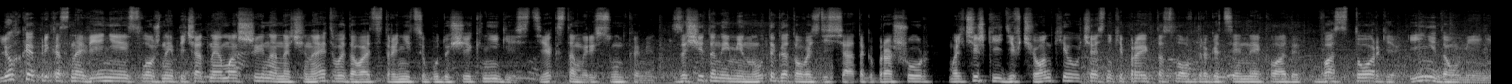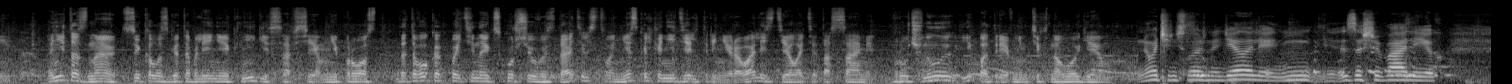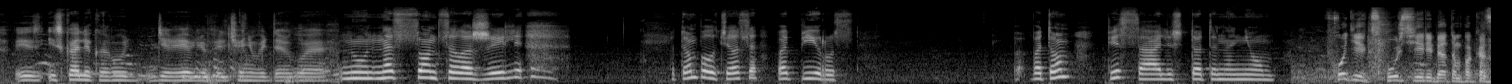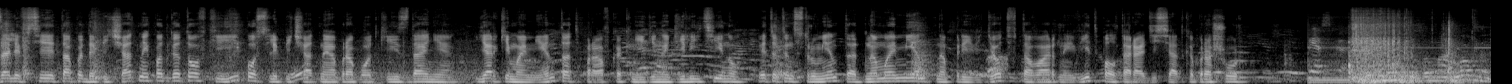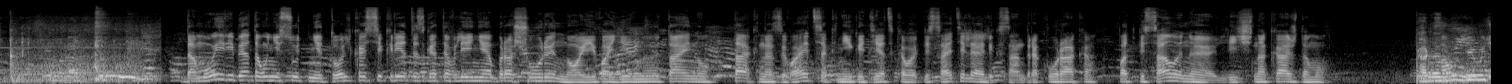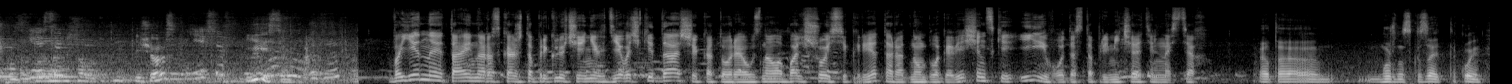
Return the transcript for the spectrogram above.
Легкое прикосновение и сложная печатная машина начинает выдавать страницы будущей книги с текстом и рисунками. За считанные минуты готово с десяток брошюр. Мальчишки и девчонки, участники проекта «Слов драгоценные клады», в восторге и недоумении. Они-то знают, цикл изготовления книги совсем непрост. До того, как пойти на экскурсию в издательство, несколько недель тренировались делать это сами, вручную и по древним технологиям. Очень сложно делали, зашивали их, искали кору деревьев или что-нибудь другое. Ну, на солнце ложили, потом получался папирус. Потом писали что-то на нем. В ходе экскурсии ребятам показали все этапы допечатной подготовки и послепечатной обработки издания. Яркий момент – отправка книги на гильотину. Этот инструмент одномоментно приведет в товарный вид полтора десятка брошюр. Домой ребята унесут не только секрет изготовления брошюры, но и военную тайну. Так называется книга детского писателя Александра Курака. Подписал он ее лично каждому. Как зовут девочку? Еще раз? Есть. Военная тайна расскажет о приключениях девочки Даши, которая узнала большой секрет о родном Благовещенске и его достопримечательностях. Это, можно сказать, такой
